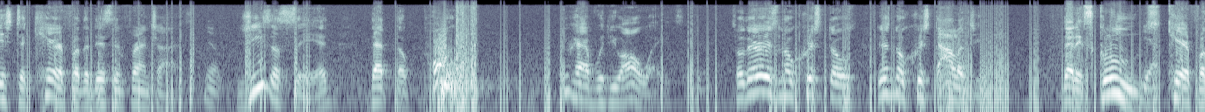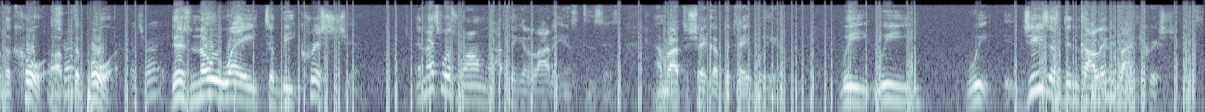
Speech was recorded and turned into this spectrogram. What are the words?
is to care for the disenfranchised. Yep. Jesus said that the poor you have with you always. So there is no Christos, there's no Christology that excludes Yeah. care for the core That's uh, of right. the poor. That's right. There's no way to be Christian. And that's what's wrong, I think, in a lot of instances. I'm about to shake up the table here. We we we Jesus didn't call anybody Christians.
